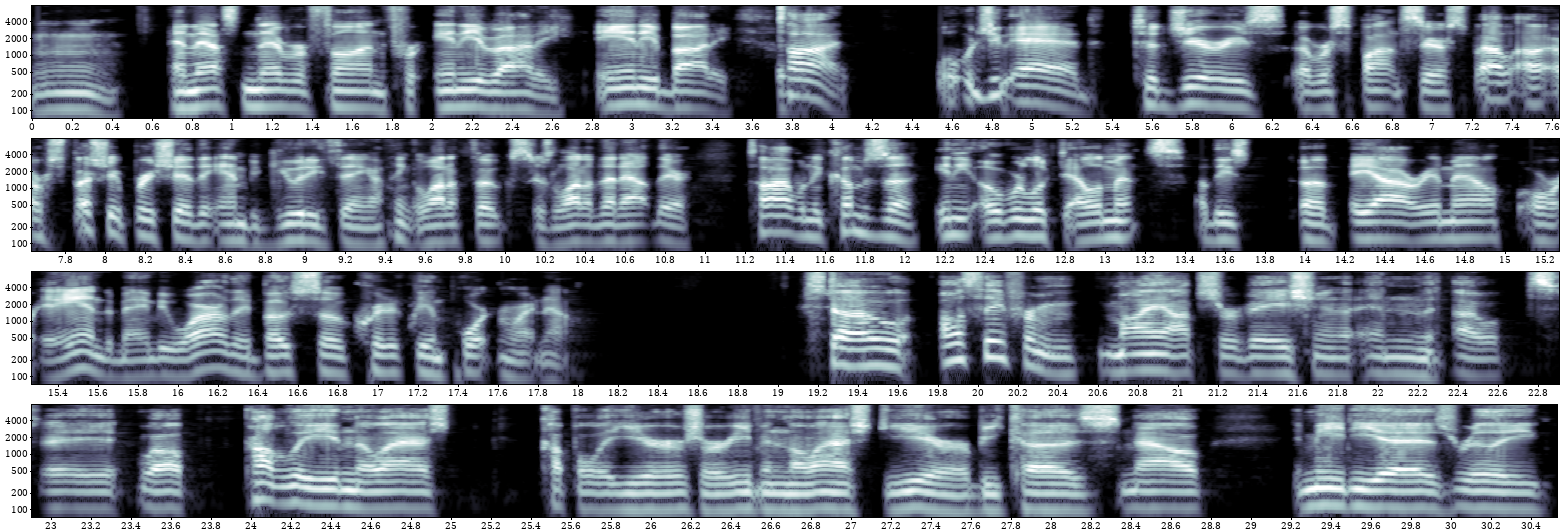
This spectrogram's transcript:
Mm, and that's never fun for anybody. Anybody. Todd, what would you add to Jerry's uh, response there? I especially appreciate the ambiguity thing. I think a lot of folks, there's a lot of that out there. Todd, when it comes to any overlooked elements of these of AI or ML or and maybe, why are they both so critically important right now? So I'll say from my observation, and I would say, well, probably in the last couple of years or even the last year, because now the media has really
